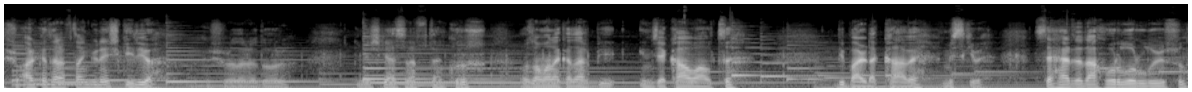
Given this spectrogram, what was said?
şu arka taraftan güneş geliyor. Bakın şuralara doğru. Güneş gelsin hafiften kurur. O zamana kadar bir ince kahvaltı. Bir bardak kahve mis gibi. Seher de daha horul horul uyusun.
